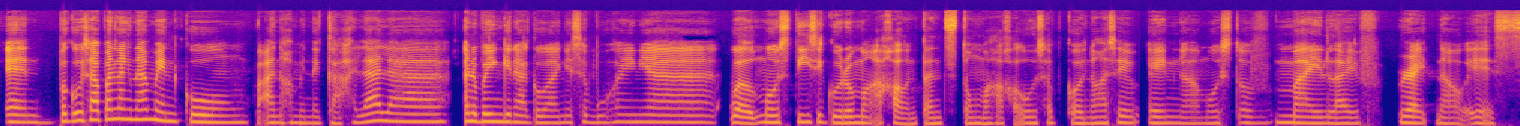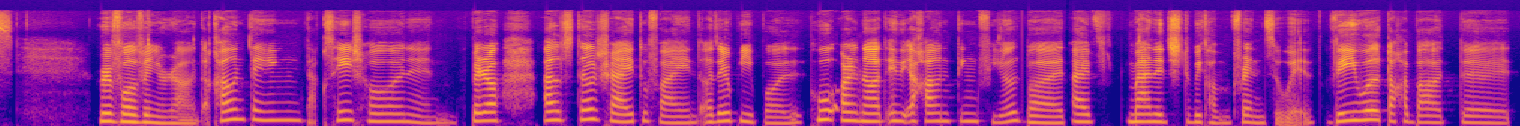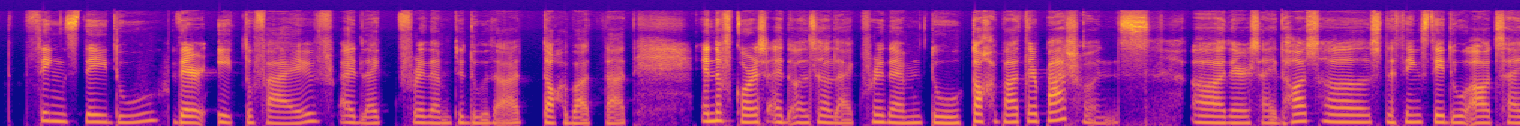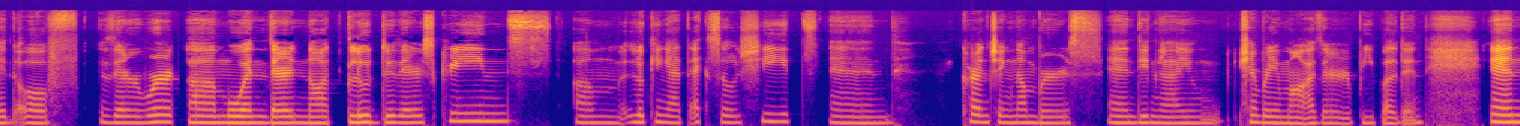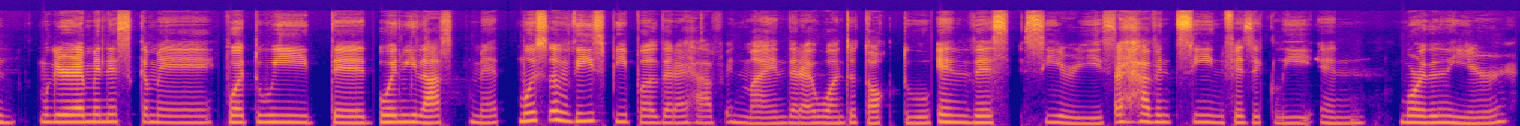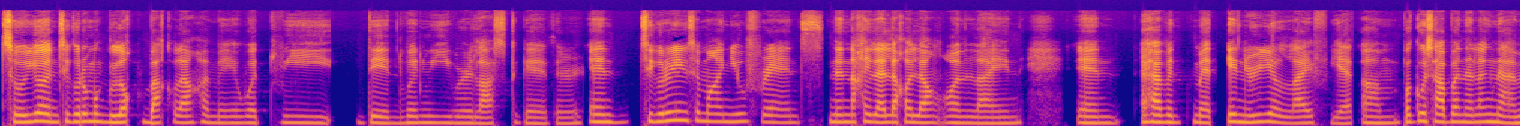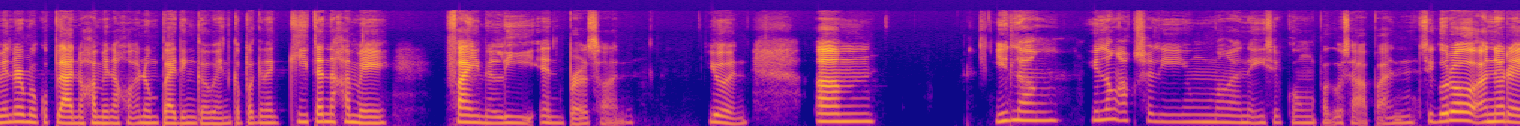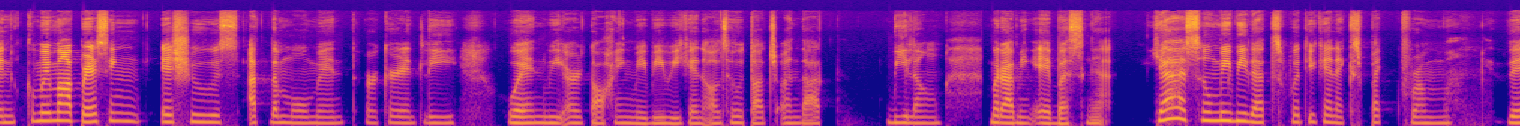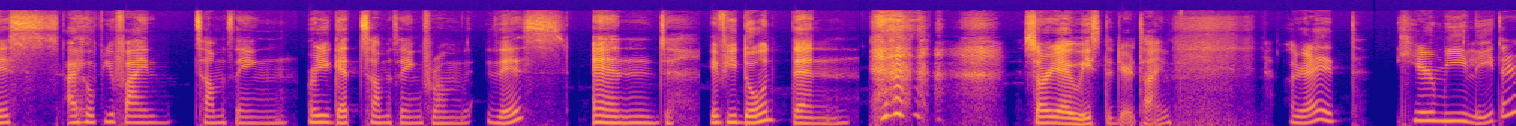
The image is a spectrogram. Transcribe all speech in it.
And pag-uusapan lang namin kung paano kami nagkakalala, ano ba yung ginagawa niya sa buhay niya. Well, mostly siguro mga accountants tong makakausap ko. No? Kasi, ayun nga, most of my life right now is revolving around accounting, taxation, and pero I'll still try to find other people who are not in the accounting field but I've managed to become friends with. They will talk about the things they do, their 8 to 5. I'd like for them to do that, talk about that. And of course, I'd also like for them to talk about their passions, uh, their side hustles, the things they do outside of their work um, when they're not glued to their screens, um, looking at Excel sheets and crunching numbers. And yun nga, yung, syempre yung mga other people din. And mag-reminisce kami what we did when we last met. Most of these people that I have in mind that I want to talk to in this series, I haven't seen physically in more than a year. So yun, siguro mag-look back lang kami what we did when we were last together. And siguro yung sa mga new friends na nakilala ko lang online and I haven't met in real life yet. Um, pag-usapan na lang namin or magpuplano kami na kung anong pwedeng gawin kapag nagkita na kami finally in person. Yun. Um, yun lang. Yun lang actually yung mga naisip kong pag-usapan. Siguro, ano rin, kung may mga pressing issues at the moment or currently when we are talking, maybe we can also touch on that bilang maraming ebas nga. Yeah, so maybe that's what you can expect from this. I hope you find something or you get something from this. And if you don't, then sorry I wasted your time. All right. Hear me later.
